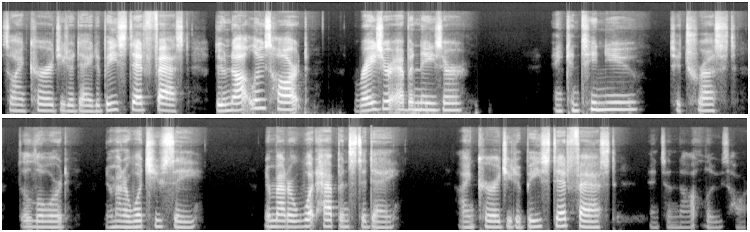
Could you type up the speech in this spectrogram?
So I encourage you today to be steadfast. Do not lose heart. Raise your Ebenezer and continue to trust the Lord no matter what you see, no matter what happens today. I encourage you to be steadfast and to not lose heart.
